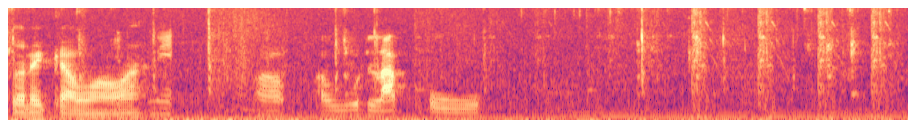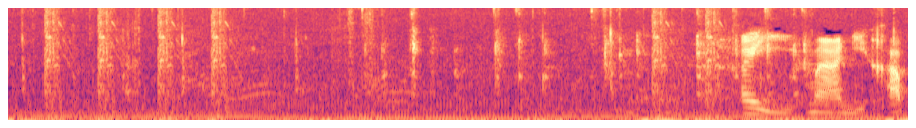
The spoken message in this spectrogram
ตัวได้เก่ามาวะเอาอาวุธลับกูเฮ้ยมาดีครับ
